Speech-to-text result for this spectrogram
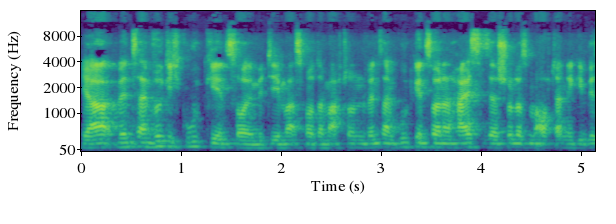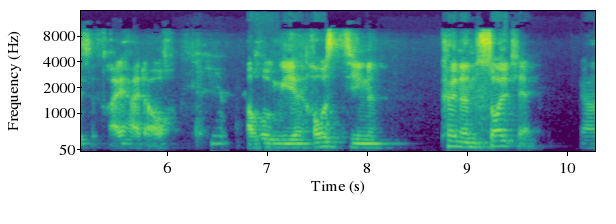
ja, wenn es einem wirklich gut gehen soll mit dem, was man da macht. Und wenn es einem gut gehen soll, dann heißt es ja schon, dass man auch da eine gewisse Freiheit auch, ja. auch irgendwie rausziehen können sollte. Ja.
